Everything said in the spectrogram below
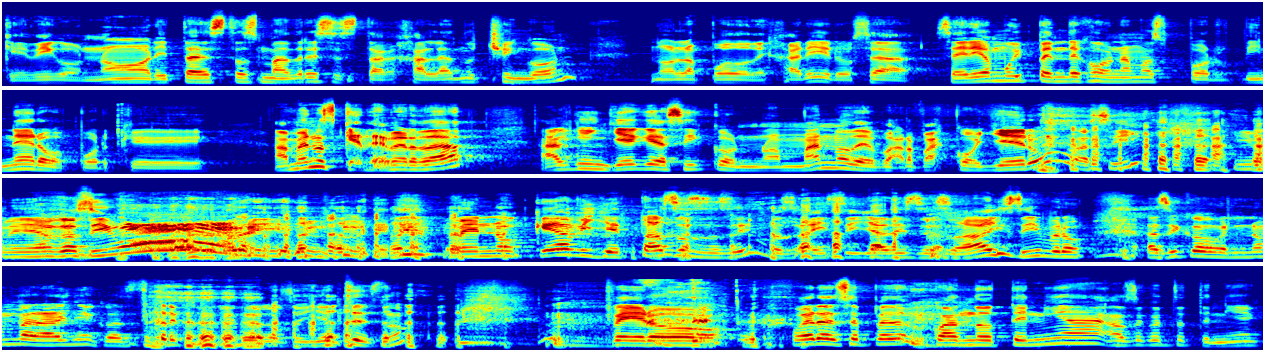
que digo, no, ahorita estas madres está jalando chingón, no la puedo dejar ir. O sea, sería muy pendejo nada más por dinero, porque a menos que de verdad alguien llegue así con una mano de barbacollero, así, y me haga así, ¡oh! y me, me noquea billetazos así, pues ahí sí ya dices, ay, sí, bro. Así como el nombre araña cuando está recogiendo los billetes, ¿no? Pero fuera de ese pedo, cuando tenía, haz de cuenta, tenía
